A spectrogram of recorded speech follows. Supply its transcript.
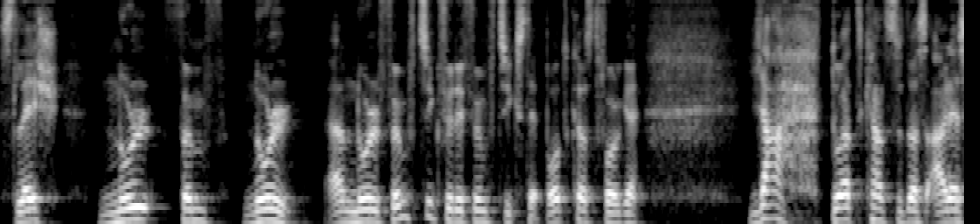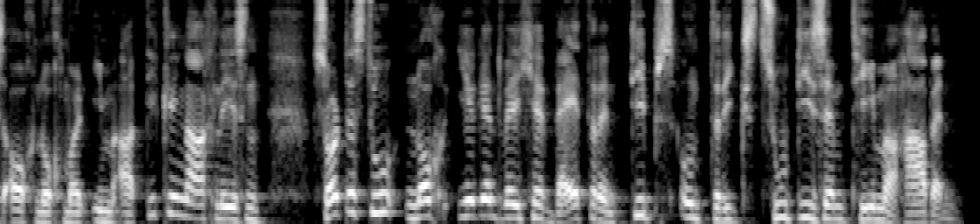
slash 050. Ja, 050 für die 50. Podcast-Folge. Ja, dort kannst du das alles auch nochmal im Artikel nachlesen. Solltest du noch irgendwelche weiteren Tipps und Tricks zu diesem Thema haben,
